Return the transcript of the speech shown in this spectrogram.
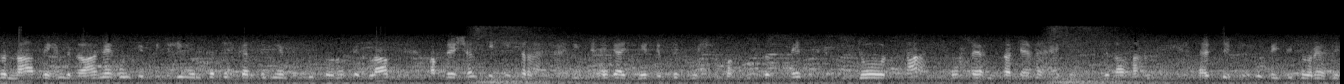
जो नाबहिंदगान है, उनकी बिजली मुनतद कर दी है। बिजली चोरों के खिलाफ ऑपरेशन इसी तरह जाएगा ये डिप्टी कमिश्नर से जो टास्क है उनका कहना है कि जिला बिजली रहे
